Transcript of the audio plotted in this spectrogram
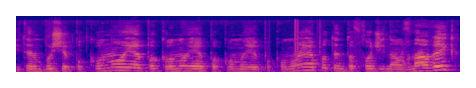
I ten ból się pokonuje, pokonuje, pokonuje, pokonuje, potem to wchodzi nam w nawyk.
